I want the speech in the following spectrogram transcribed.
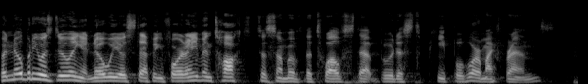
But nobody was doing it. Nobody was stepping forward. I even talked to some of the 12 step Buddhist people who are my friends. I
